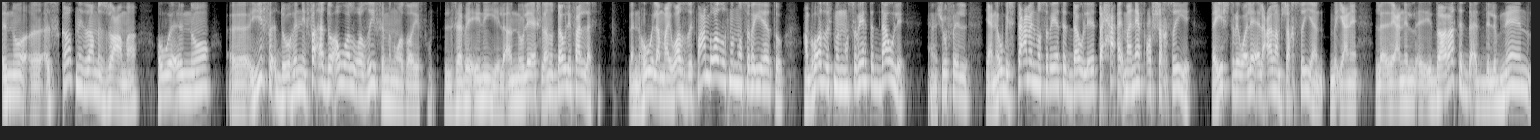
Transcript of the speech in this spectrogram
أنه إسقاط نظام الزعماء هو أنه آه، يفقدوا هن فقدوا أول وظيفة من وظائفهم الزبائنية. لأنه ليش؟ لأنه الدولة فلست. لأنه هو لما يوظف ما عم بيوظف من مصرياته عم بيوظف من مصريات الدولة. يعني شوف ال... يعني هو بيستعمل مصريات الدولة تحقق منافعه الشخصية. تيشتري ولاء العالم شخصيا. يعني يعني الادارات. لبنان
